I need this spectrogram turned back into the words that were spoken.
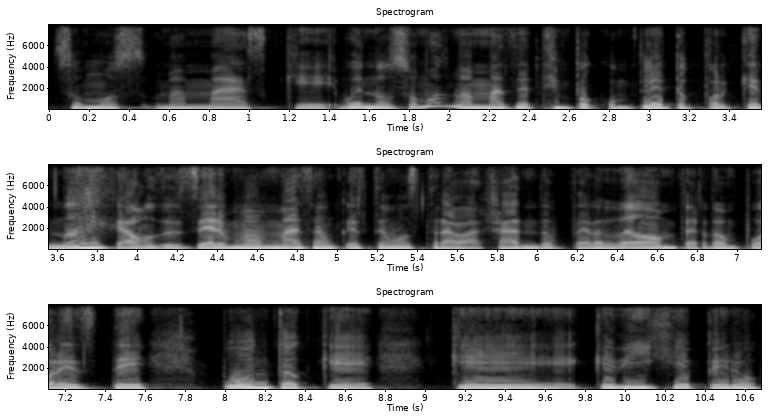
somos mamás que, bueno, somos mamás de tiempo completo porque no dejamos de ser mamás aunque estemos trabajando. Perdón, perdón por este punto que, que, que dije, pero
